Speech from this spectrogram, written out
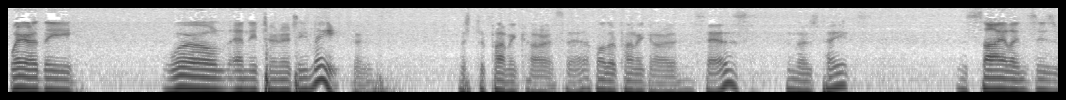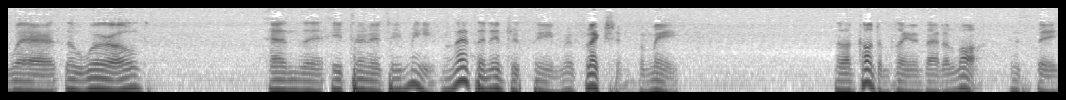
where the world and eternity meet. Mr. Panikkar says, Father Panikkar says in those tapes, the silence is where the world and the eternity meet. Well, that's an interesting reflection for me. And I've contemplated that a lot. With the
